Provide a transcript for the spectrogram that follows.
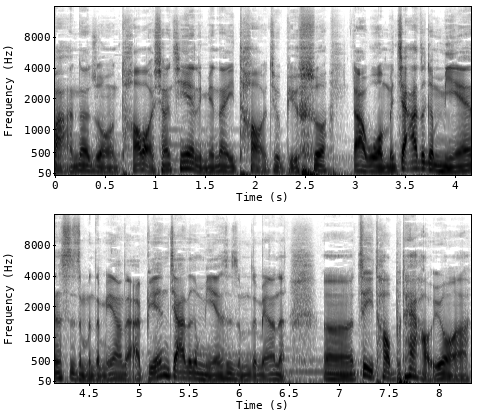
把那种淘宝详情页里面那一套，就比如说啊，我们家这个棉是怎么怎么样的啊，别人家这个棉是怎么怎么样的，呃，这一套不太好用啊，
